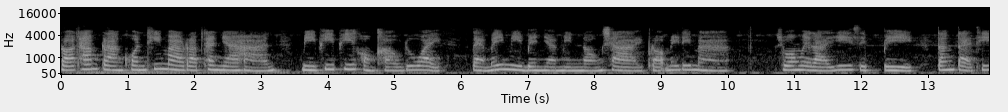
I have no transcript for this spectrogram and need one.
เพราะท่ามกลางคนที่มารับธัญญาหาร มีพี่ ๆ ของเขาด้วย แต่ไม่มีเบนยามินน้องชาย เพราะไม่ได้มา ช่วงเวลา 20 ปี ตั้งแต่ที่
